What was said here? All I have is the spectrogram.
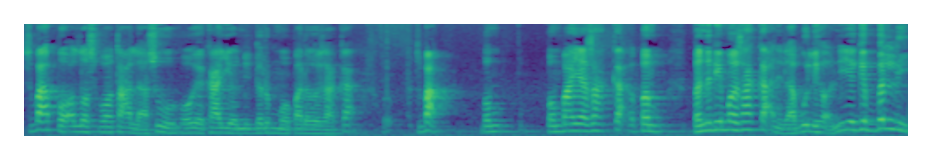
Sebab apa Allah SWT suruh orang kaya ni derma pada orang zakat? Sebab pembayar zakat, pem, penerima zakat ni lah boleh ni dia pergi beli.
